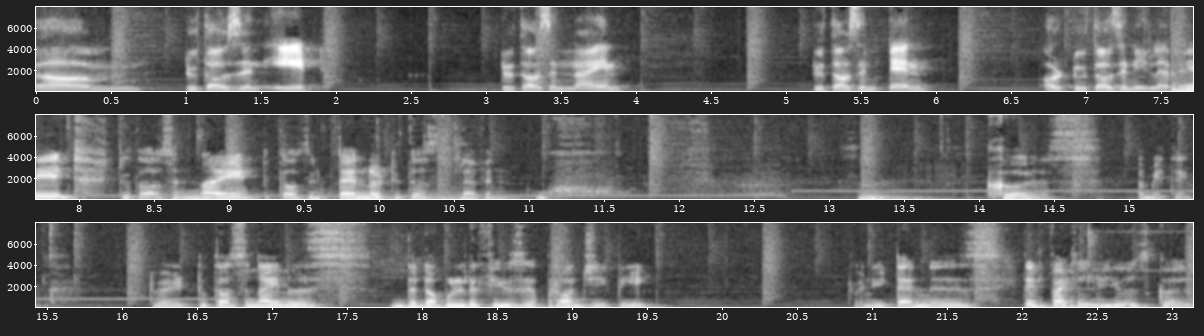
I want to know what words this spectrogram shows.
Um, 2008, 2009, 2010, or 2011. 2008, 2009, 2010, or 2011? Oof. Hmm. KERS. Let me think. 2009 is the double diffuser Brawn GP. 2010 is. Did Vettel use KERS?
